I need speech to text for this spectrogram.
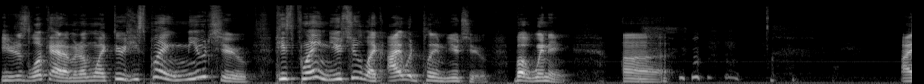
you just look at him and I'm like, dude, he's playing Mewtwo. He's playing Mewtwo like I would play Mewtwo, but winning. Uh, I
